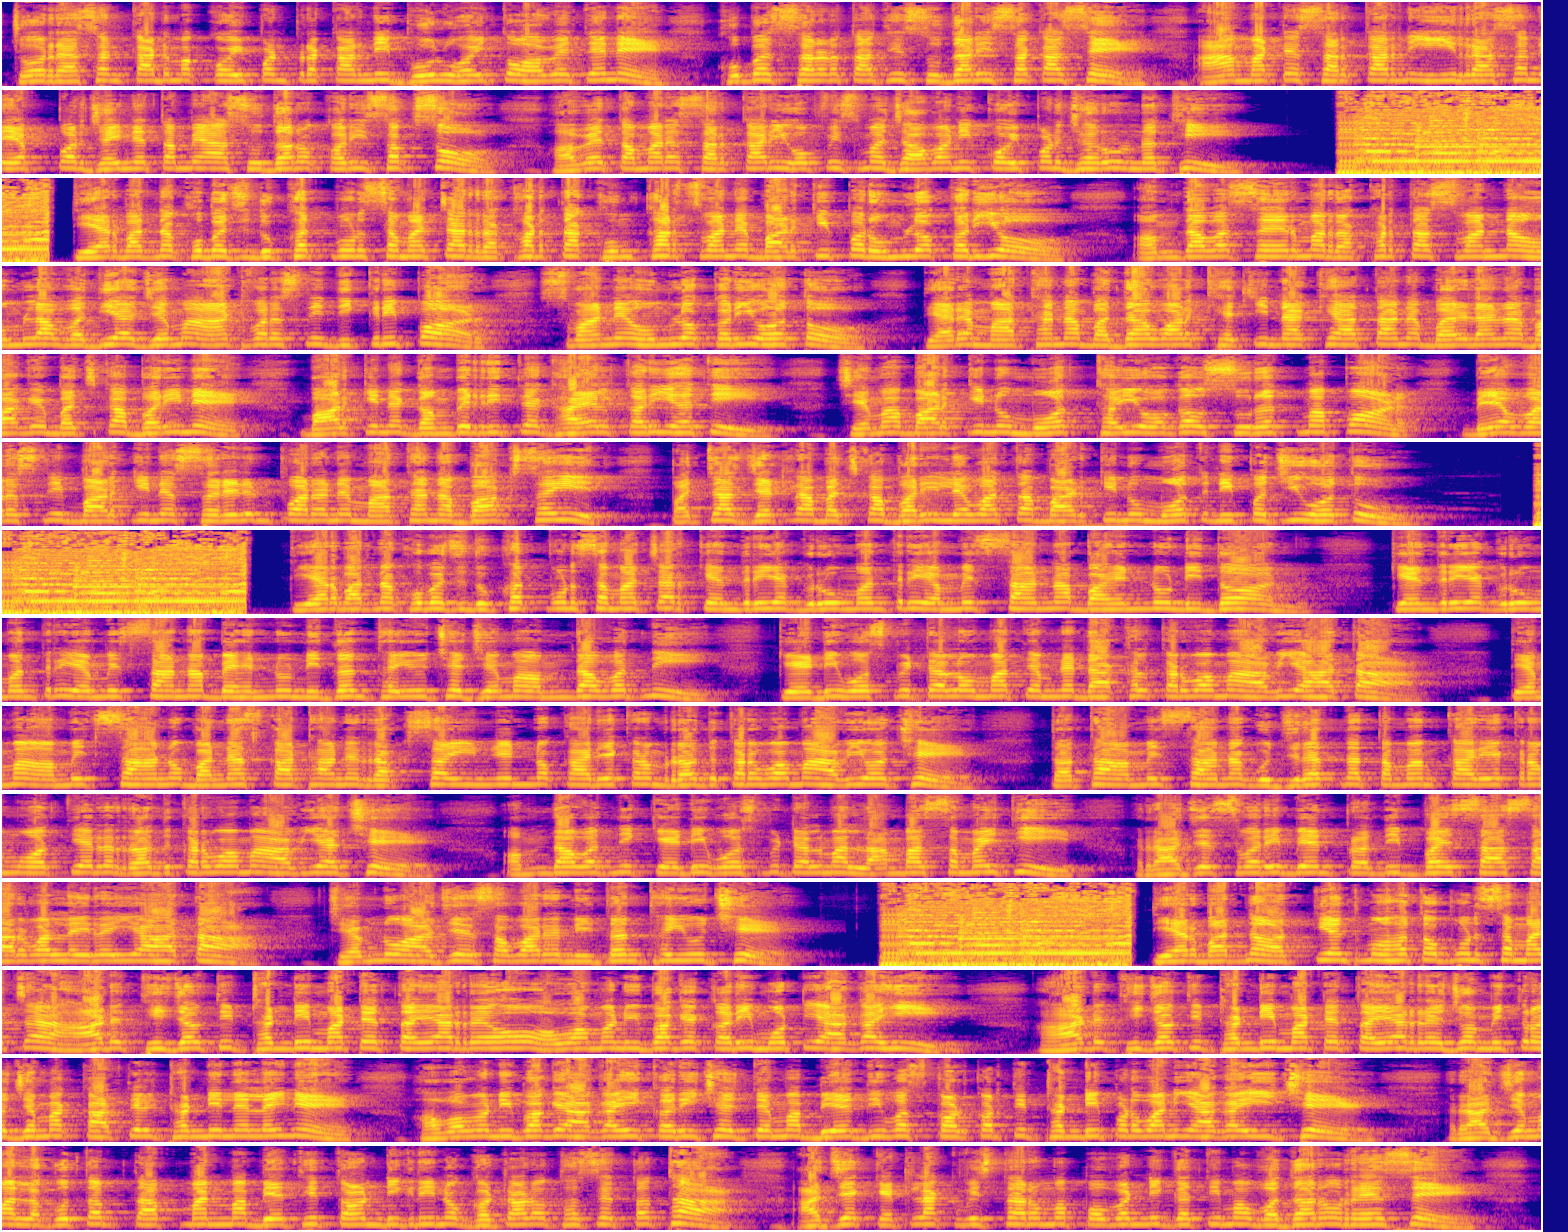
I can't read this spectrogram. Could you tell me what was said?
જો રેશન કાર્ડમાં કોઈ પણ પ્રકારની ભૂલ હોય તો હવે તેને ખૂબ જ સરળતાથી સુધારી શકાશે. આ માટે સરકારની ઈ રાશન એપ પર જઈને તમે આ સુધારો કરી શકશો. હવે તમારે સરકારી ઓફિસમાં જવાની કોઈ પણ જરૂર નથી. ત્યારબાદના ખૂબ જ દુઃખદપૂર્ણ સમાચાર. રખડતા ખૂંખાર શ્વાને બાળકી પર હુમલો કર્યો. અમદાવાદ શહેરમાં રખડતા શ્વાનના હુમલા વધ્યા, જેમાં આઠ વર્ષની દીકરી પર શ્વાને હુમલો કર્યો હતો. ત્યારે માથાના બધા વાળ ખેંચી નાખ્યા હતા અને બરડાના ભાગે બચકા ભરીને બાળકીને ગંભીર રીતે ઘાયલ કરી હતી. જેમાં બાળકીનું મોત થયું અગાઉ સુરતમાં પણ બે વર્ષની બાળકીને શરીર પર અને માથાના ભાગ સહિત પચાસ જેટલા બચકા ભરી લેવાતા બાળકીનું મોત નીપજ્યું હતું. ત્યારબાદના ખૂબ જ દુઃખદપૂર્ણ સમાચાર, કેન્દ્રીય ગૃહમંત્રી અમિત શાહના બહેનનું નિધન. કેન્દ્રીય ગૃહમંત્રી અમિત શાહના બહેનનું નિધન થયું છે, જેમાં અમદાવાદની કેડી હોસ્પિટલોમાં તેમને દાખલ કરવામાં આવ્યા હતા. તેમાં અમિત શાહનો બનાસકાંઠા અને રક્ષા યુનિયનનો કાર્યક્રમ રદ કરવામાં આવ્યો છે, તથા અમિત શાહના ગુજરાતના તમામ કાર્યક્રમો અત્યારે રદ કરવામાં આવ્યા છે. અમદાવાદની કેડી હોસ્પિટલમાં લાંબા સમયથી રાજેશ્વરીબેન પ્રદીપભાઈ શાહ સારવાર લઈ રહ્યા હતા, જેમનું આજે સવારે નિધન થયું છે. ત્યારબાદના અત્યંત મહત્વપૂર્ણ સમાચાર, હાડ થીજવતી ઠંડી માટે તૈયાર રહો હવામાન વિભાગે કરી મોટી આગાહી. હાડ થીજવતી ઠંડી માટે તૈયાર રહેજો મિત્રો, જેમાં કાતિલ ઠંડીને લઈને હવામાન વિભાગે આગાહી કરી છે, તેમાં બે દિવસ કડકડતી ઠંડી પડવાની આગાહી છે. રાજ્યમાં લઘુત્તમ તાપમાનમાં બેથી ત્રણ ડિગ્રીનો ઘટાડો થશે તથા આજે કેટલાક વિસ્તારોમાં પવનની ગતિમાં વધારો રહેશે.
